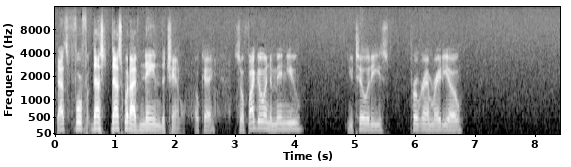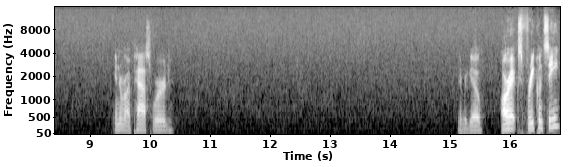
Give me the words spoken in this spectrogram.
That's for that's that's what I've named the channel. Okay, so if I go into menu, utilities, program radio, enter my password. There we go. RX frequency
